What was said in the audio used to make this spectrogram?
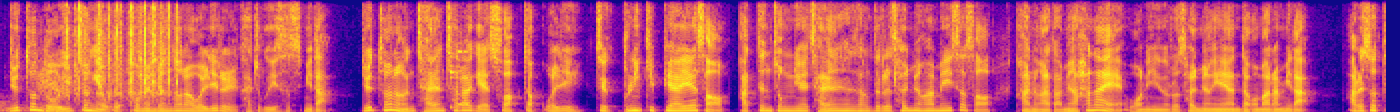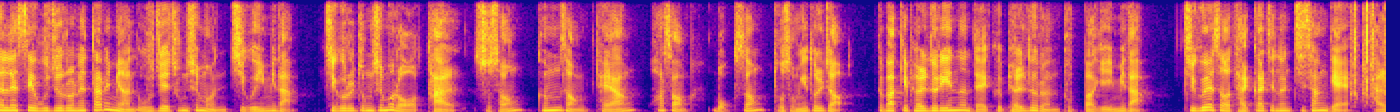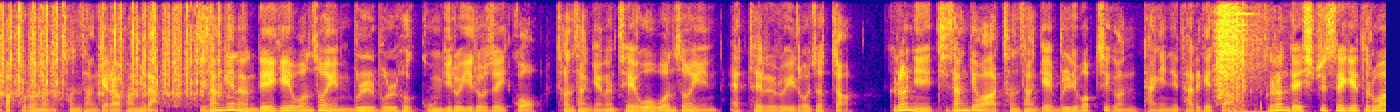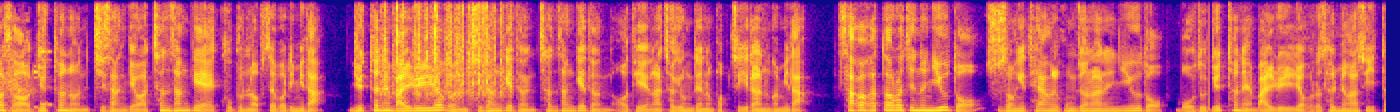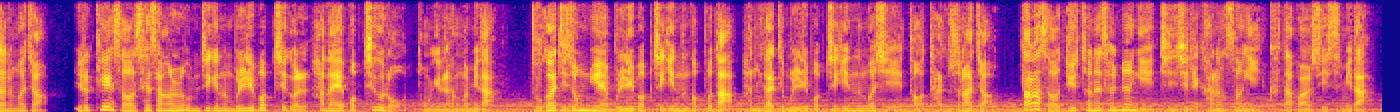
뉴턴도 일종의 오컴의 면도나 원리를 가지고 있었습니다. 뉴턴은 자연 철학의 수학적 원리, 즉 프린키피아에서 같은 종류의 자연 현상들을 설명함에 있어서 가능하다면 하나의 원인으로 설명해야 한다고 말합니다. 아리스토텔레스의 우주론에 따르면 우주의 중심은 지구입니다. 지구를 중심으로 달, 수성, 금성, 태양, 화성, 목성, 토성이 돌죠. 그 밖에 별들이 있는데 그 별들은 붙박이입니다. 지구에서 달까지는 지상계, 달 밖으로는 천상계라고 합니다. 지상계는 4개의 원소인 물, 불, 흙, 공기로 이루어져 있고 천상계는 제5 원소인 에테르로 이루어졌죠. 그러니 지상계와 천상계의 물리법칙은 당연히 다르겠죠. 그런데 17세기에 들어와서 뉴턴은 지상계와 천상계의 구분을 없애버립니다. 뉴턴의 만류인력은 지상계든 천상계든 어디에나 적용되는 법칙이라는 겁니다. 사과가 떨어지는 이유도 수성이 태양을 공전하는 이유도 모두 뉴턴의 만류인력으로 설명할 수 있다는 거죠. 이렇게 해서 세상을 움직이는 물리법칙을 하나의 법칙으로 통일을 한 겁니다. 두 가지 종류의 물리법칙이 있는 것보다 한 가지 물리법칙이 있는 것이 더 단순하죠. 따라서 뉴턴의 설명이 진실일 가능성이 크다고 할 수 있습니다.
